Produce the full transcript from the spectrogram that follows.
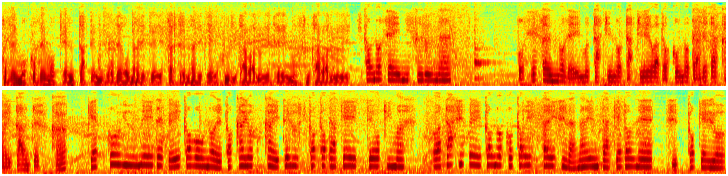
それもこれも剣盾に俺を内定させないゲーフリが悪いジェームスが悪い。人のせいにするな。ボヘさんの霊夢たちの立ち絵はどこの誰が描いたんですか？結構有名でフェイト号の絵とかよく描いてる人とだけ言っておきます。私フェイトのこと一切知らないんだけどね。知っとけよ。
